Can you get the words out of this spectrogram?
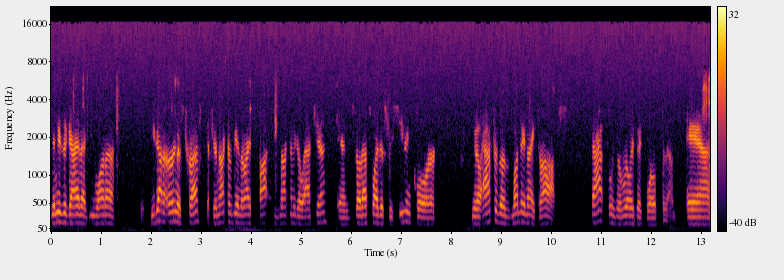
Jimmy's a guy that you want to you got to earn his trust. If you're not going to be in the right spot, he's not going to go at you. And so that's why this receiving corps, you know, after those Monday night drops, that was a really big blow for them. And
